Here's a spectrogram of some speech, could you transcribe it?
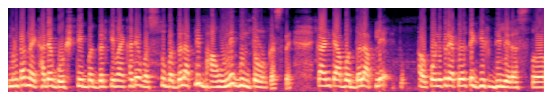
म्हणतात ना एखाद्या गोष्टीबद्दल किंवा एखाद्या वस्तूबद्दल आपली भावनिक गुंतवणूक असते. कारण त्याबद्दल आपले कोणीतरी आपल्याला ते गिफ्ट दिलेलं असतं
